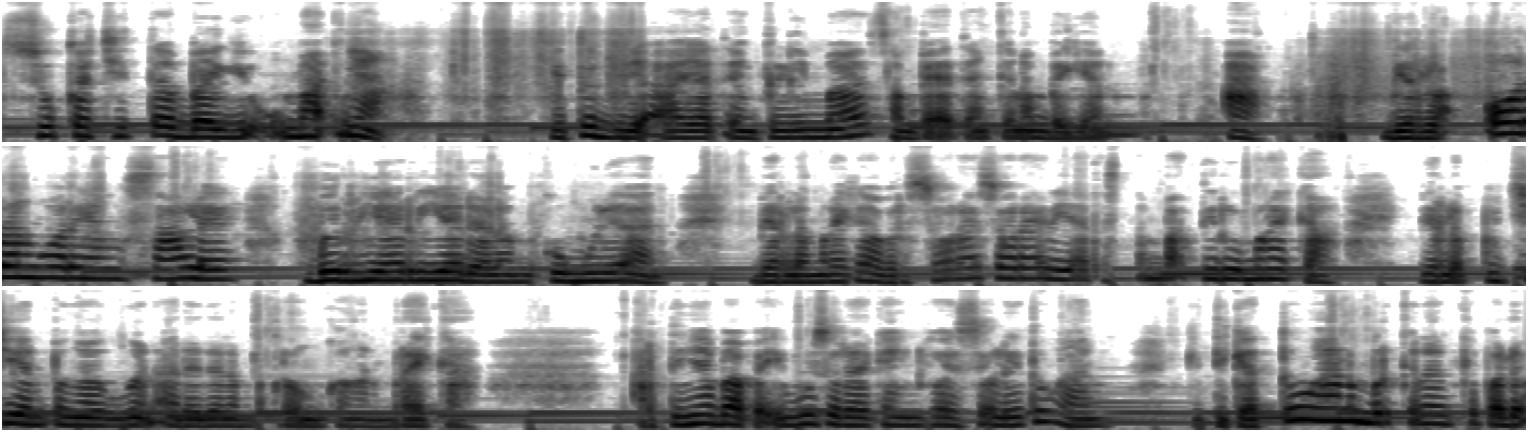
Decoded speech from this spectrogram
sukacita bagi umatnya. Itu di ayat yang kelima sampai ayat yang keenam bagian. Biarlah orang-orang yang saleh beria-ria dalam kemuliaan. Biarlah mereka bersorak-sorai di atas tempat tidur mereka. Biarlah pujian pengagungan ada dalam kerongkongan mereka. Artinya Bapak Ibu Saudara yang dikasih oleh Tuhan, ketika Tuhan berkenan kepada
